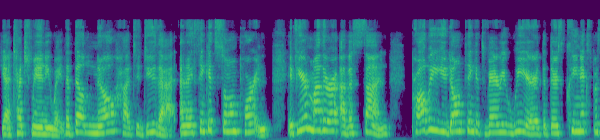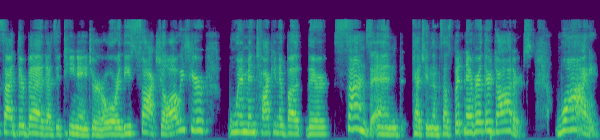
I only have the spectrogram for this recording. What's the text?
yeah touch me anyway. That they'll know how to do that. And i think it's so important. If you're mother of a son probably you don't think it's very weird that there's kleenex beside their bed as a teenager or these socks. You'll always hear women talking about their sons and touching themselves but never their daughters. Why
